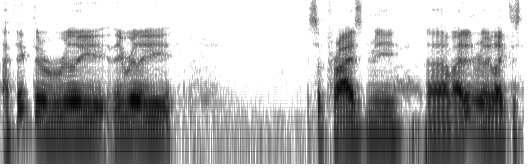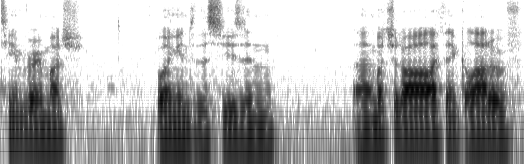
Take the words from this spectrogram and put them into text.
I think they're really they really surprised me. Um, I didn't really like this team very much going into the season, uh, much at all. I think a lot of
